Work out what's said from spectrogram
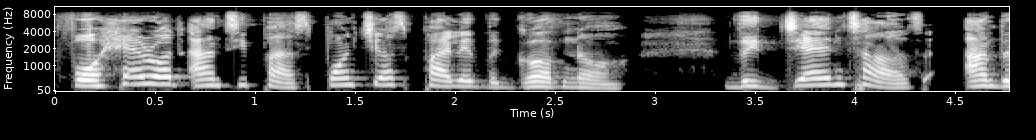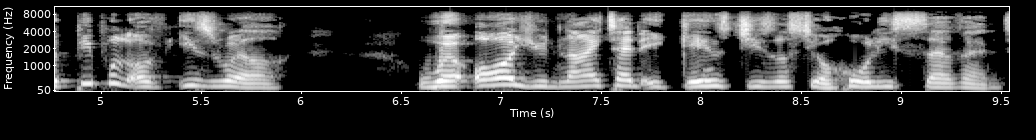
For Herod Antipas, Pontius Pilate, the governor, the Gentiles, and the people of Israel were all united against Jesus, your holy servant,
